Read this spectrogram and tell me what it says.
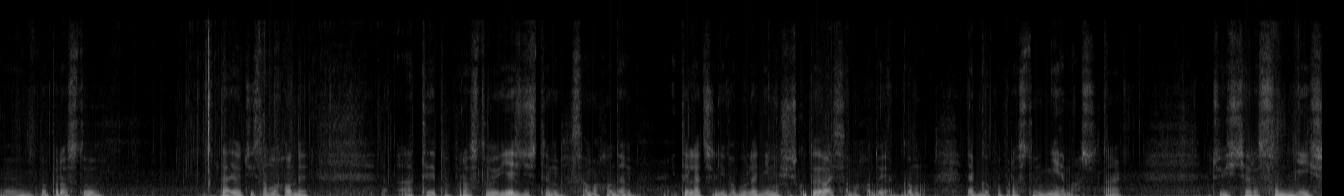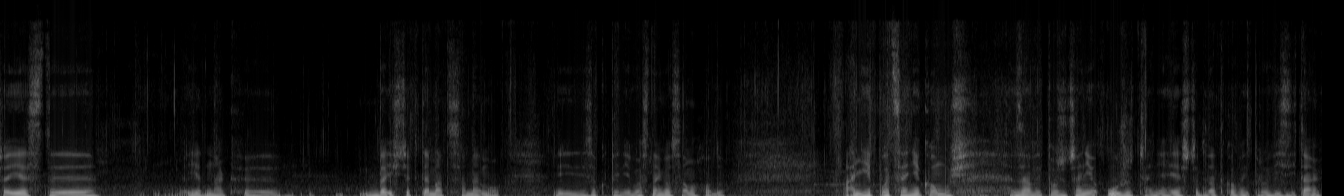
y, po prostu dają ci samochody, a ty po prostu jeździsz tym samochodem i tyle, czyli w ogóle nie musisz kupować samochodu, jak go, jak go po prostu nie masz, tak? Oczywiście rozsądniejsze jest y, jednak y, wejście w temat samemu i zakupienie własnego samochodu, a nie płacenie komuś za wypożyczenie, użyczenie jeszcze dodatkowej prowizji, tak?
